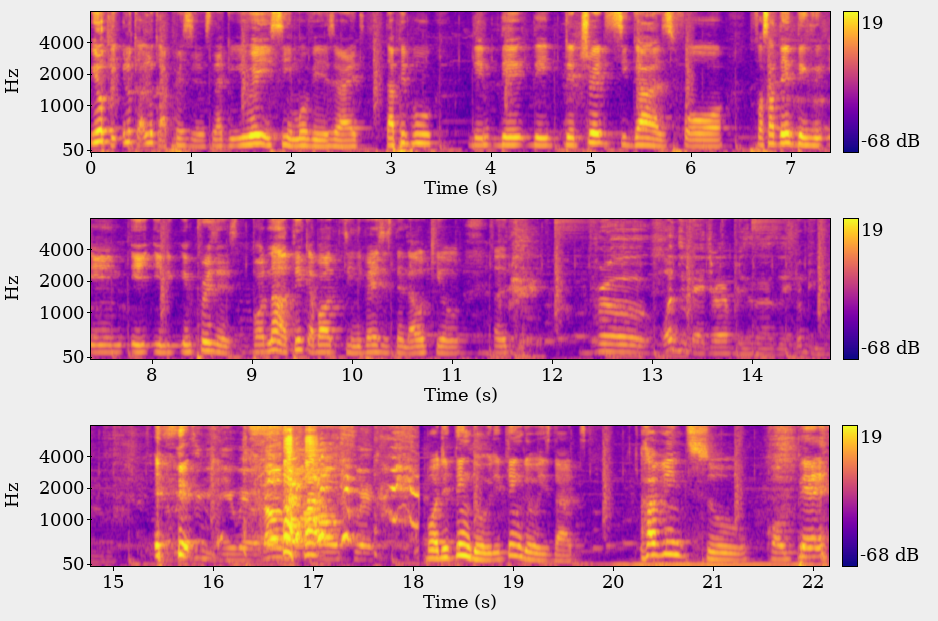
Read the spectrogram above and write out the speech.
you look look at look at prisons, like the way you see in movies, right? That people they they they, they trade cigars for for certain things in in, in in prisons. But now think about the university system that will kill. Okay. bro, what do Nigerian prisoners do? No be blue. Everything we dey. That was my house. But the thing though, the thing though is that having to compare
